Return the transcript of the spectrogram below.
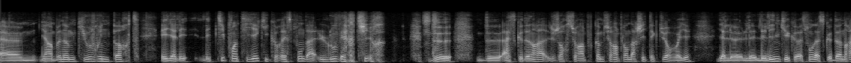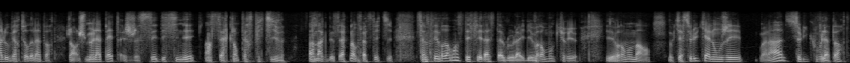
Euh, il y a un bonhomme qui ouvre une porte, et il y a les petits pointillés qui correspondent à l'ouverture de, à ce que donnera, genre sur un, comme sur un plan d'architecture, vous voyez, il y a les, lignes qui correspondent à ce que donnera l'ouverture de la porte. Genre, je me la pète, je sais dessiner un cercle en perspective, un arc de cercle en perspective. Ça me fait vraiment cet effet-là, ce tableau-là. Il est vraiment curieux, il est vraiment marrant. Donc il y a celui qui est allongé, voilà, celui qui ouvre la porte,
